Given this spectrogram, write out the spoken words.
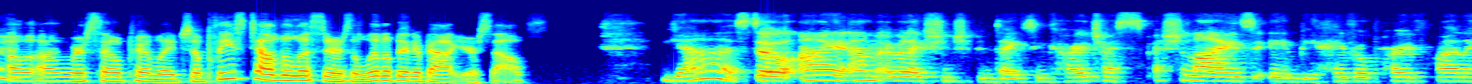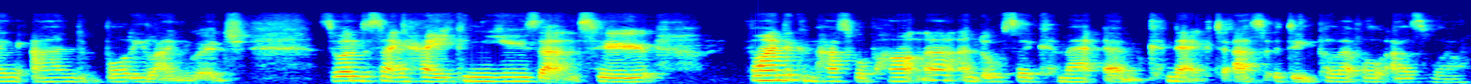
Oh, oh, we're so privileged. So please tell the listeners a little bit about yourself. Yeah, so I am a relationship and dating coach. I specialize in behavioral profiling and body language. So, understanding how you can use that to find a compatible partner and also connect, um, connect at a deeper level as well.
